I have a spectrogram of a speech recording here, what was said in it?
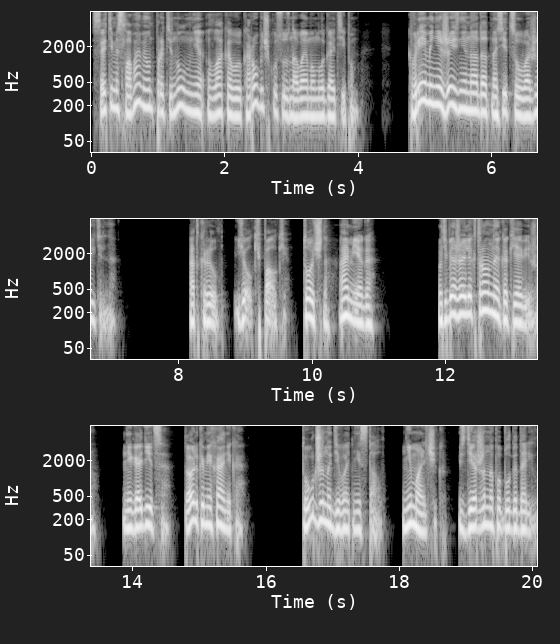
С этими словами он протянул мне лаковую коробочку с узнаваемым логотипом. К времени жизни надо относиться уважительно. Открыл. Ёлки-палки. Точно, Омега. У тебя же электронная, как я вижу. Не годится. Только механика. Тут же надевать не стал. Не мальчик. Сдержанно поблагодарил.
